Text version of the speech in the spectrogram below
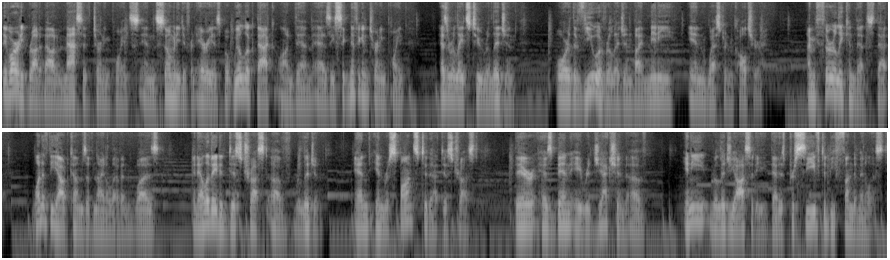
They've already brought about massive turning points in so many different areas, but we'll look back on them as a significant turning point as it relates to religion or the view of religion by many in Western culture. I'm thoroughly convinced that one of the outcomes of 9 11 was an elevated distrust of religion. And in response to that distrust, there has been a rejection of any religiosity that is perceived to be fundamentalist.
